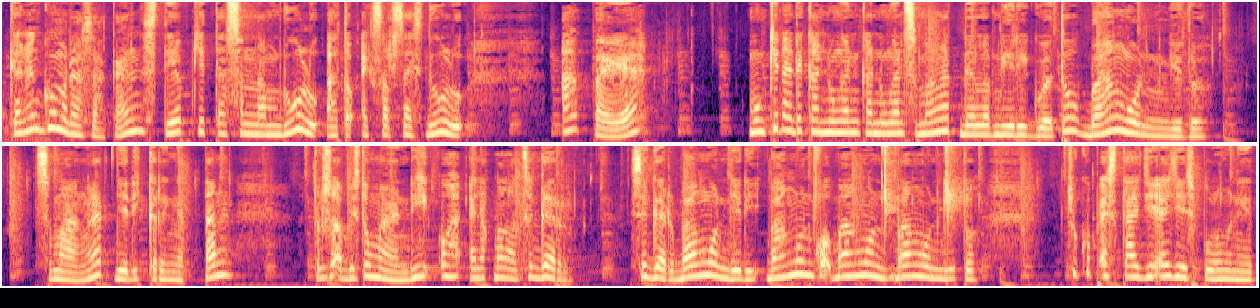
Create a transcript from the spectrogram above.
Karena gue merasakan setiap kita senam dulu atau exercise dulu, apa ya? mungkin ada kandungan-kandungan semangat dalam diri gue tuh bangun gitu. Semangat jadi keringetan terus abis itu mandi wah enak banget segar. Segar bangun jadi bangun kok bangun bangun gitu. Cukup SKJ aja 10 menit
